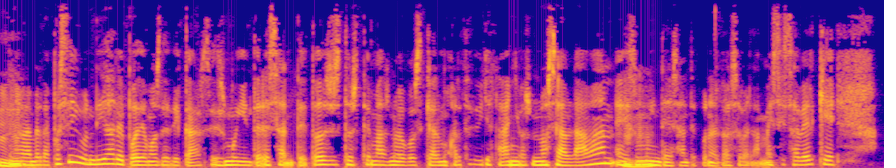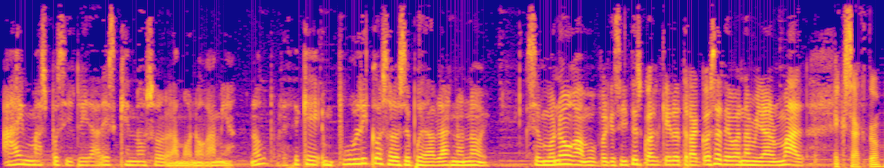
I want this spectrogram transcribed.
Ujú. Una gran verdad. Pues sí, un día le podemos dedicar. Es muy interesante. Todos estos temas nuevos que a lo mejor hace 10 años no se hablaban, es muy interesante ponerlos sobre la mesa y saber que hay más posibilidades que no solo la monogamia, ¿no? Parece que en público solo se puede hablar, no, no. Ser monógamo, porque si dices cualquier otra cosa te van a mirar mal. Exacto.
